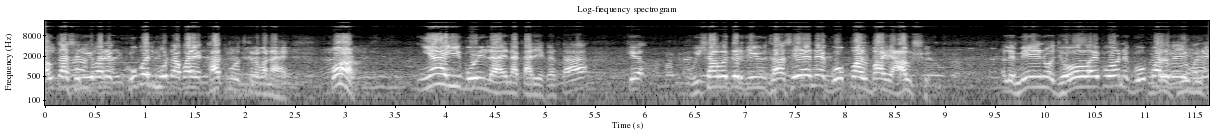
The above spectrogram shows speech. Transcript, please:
આવતા શનિવારે ખૂબ જ મોટા પાયે ખાતમુહૂર્ત કરવાના છે. પણ ત્યાં એ બોલ્યા એના કાર્યકર્તા કે વિસાવદર જેવું થશે અને ગોપાલભાઈ આવશે. એટલે મેં એનો જવાબ આપ્યો અને ગોપાલભાઈ મને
